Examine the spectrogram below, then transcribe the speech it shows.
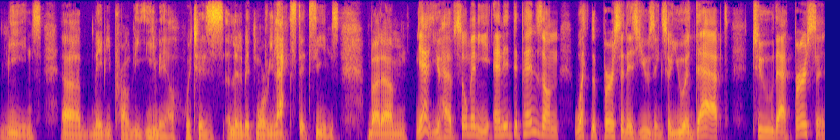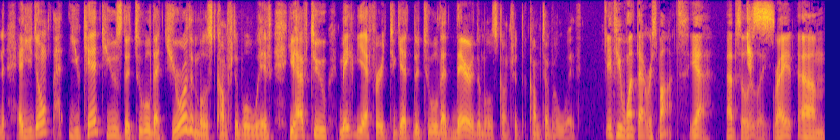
means, uh, maybe probably email, which is a little bit more relaxed, it seems. But um, yeah, you have so many, and it depends on what the person is using. So you adapt to that person, and you don't, you can't use the tool that you're the most comfortable with. You have to make the effort to get the tool that they're the most comfort- comfortable with. If you want that response, yeah, absolutely, Yes. right. Um,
